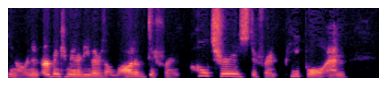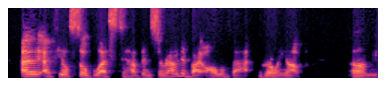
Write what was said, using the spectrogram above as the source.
you know in an urban community. There's a lot of different cultures, different people, and I, I feel so blessed to have been surrounded by all of that growing up. Um,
